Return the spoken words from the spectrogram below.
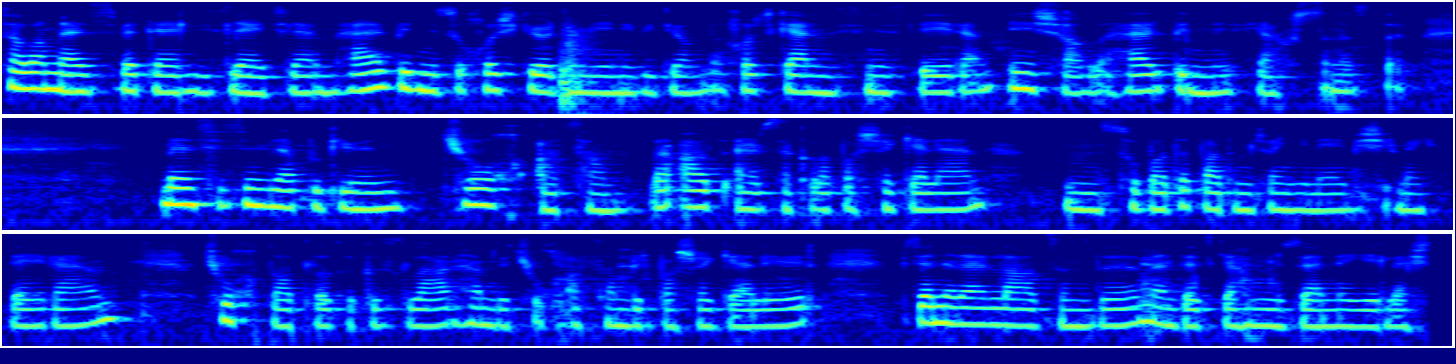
Salam əziz və dəyərli izləyicilərim. Hər birinizi xoş gördüm yeni videomda. Xoş gəlmisiniz deyirəm. İnşallah hər biriniz yaxşısınızdır. Mən sizinlə bu gün çox asan və az ərzaqla başa gələn sobada badımcan yeməyi bişirmək istəyirəm. Çox dadlıdır qızlar, həm də çox asan bir başa gəlir. Bizə nələr lazımdır? Mən dəzgahımın üzərinə yerləşdirdim.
